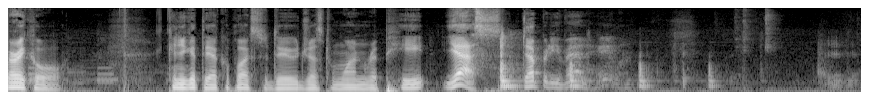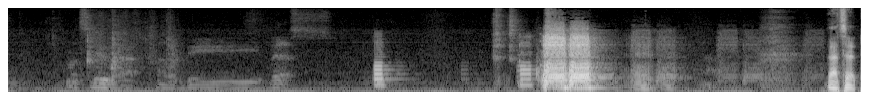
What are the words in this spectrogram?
Very cool. Can you get the Echoplex to do just one repeat? Yes, Deputy Van Halen. Let's do that. That would be this. That's it.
